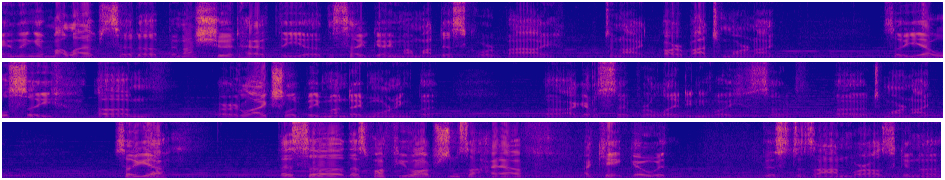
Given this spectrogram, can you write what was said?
and then get my lab set up. And I should have the uh, the save game on my Discord by tonight or by tomorrow night. So yeah, we'll see. Um, or it'll actually be Monday morning, but uh, I got to up real late anyway. So uh, tomorrow night. So yeah, that's uh, that's my few options I have. I can't go with this design where I was gonna,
